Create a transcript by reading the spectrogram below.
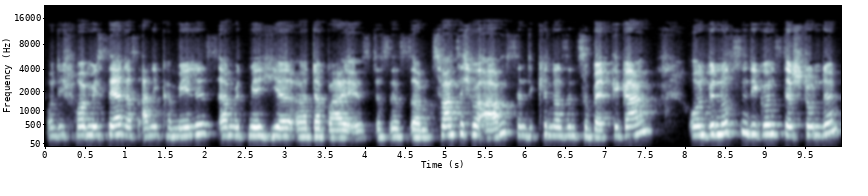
und ich freue mich sehr, dass Annika Melis äh, mit mir hier äh, dabei ist. Es ist ähm, 20 Uhr abends, denn die Kinder sind zu Bett gegangen und wir nutzen die Gunst der Stunde.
